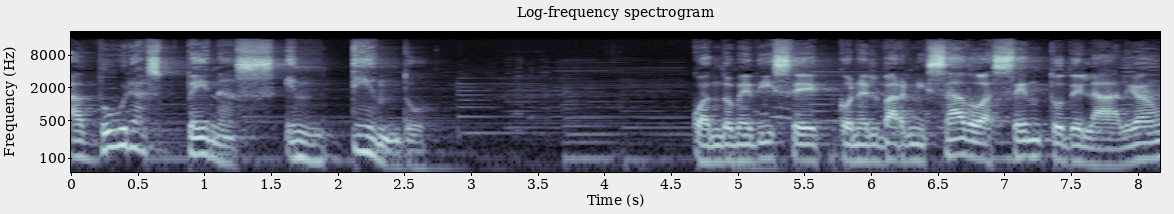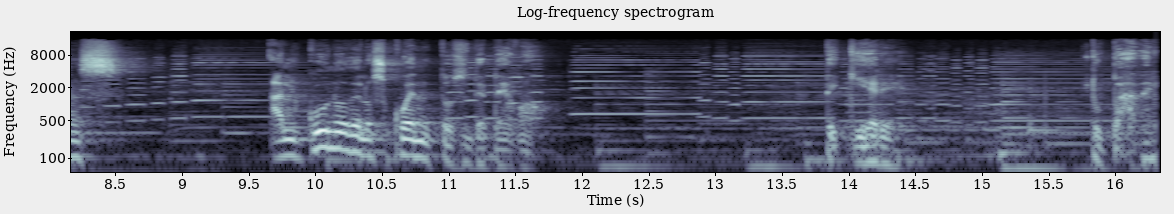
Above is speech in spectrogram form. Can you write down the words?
a duras penas entiendo cuando me dice con el barnizado acento de la Alliance alguno de los cuentos de Perrault. Te quiere tu padre.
